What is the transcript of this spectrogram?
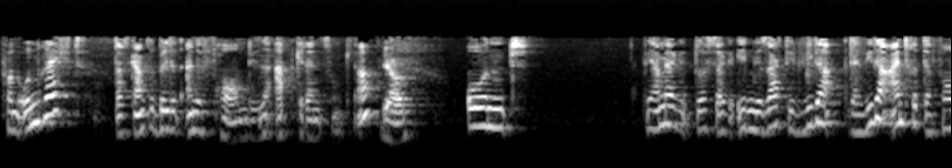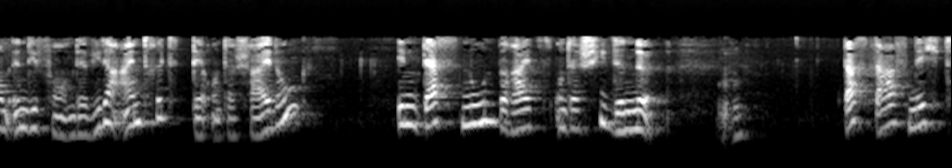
von Unrecht. Das Ganze bildet eine Form, diese Abgrenzung. Ja. ja. Und wir haben ja, du hast ja eben gesagt, Wieder, der Wiedereintritt der Form in die Form, der Wiedereintritt der Unterscheidung in das nun bereits Unterschiedene. Mhm. Das darf nicht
